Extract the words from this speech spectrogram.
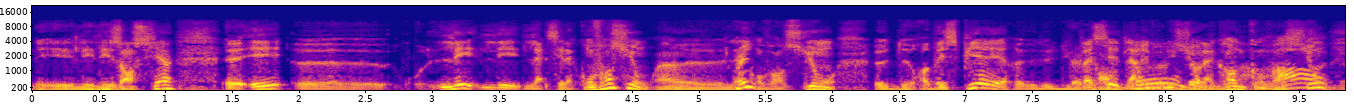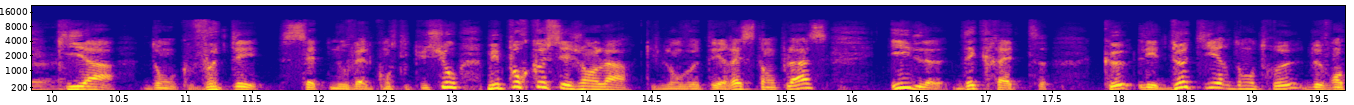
les, anciens, euh, et euh, les, les, la, c'est la Convention, hein, euh, la Oui. Convention euh, de Robespierre, euh, du passé de la Révolution, de la Grande Convention, de- qui a donc voté cette nouvelle Constitution. Mais pour que ces gens-là, qui l'ont votée, restent en place, il décrète que les deux tiers d'entre eux devront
